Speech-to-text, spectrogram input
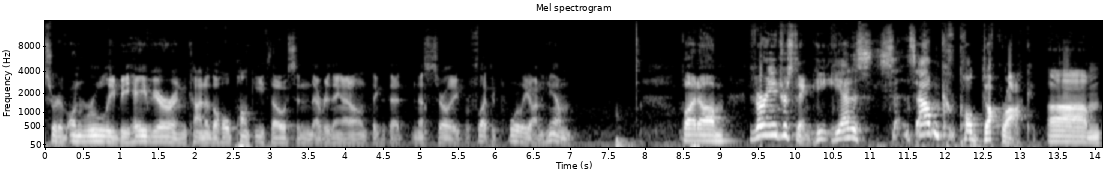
sort of unruly behavior and kind of the whole punk ethos and everything. I don't think that that necessarily reflected poorly on him. But um, it's very interesting. He, he had this, this album called Duck Rock. Um,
